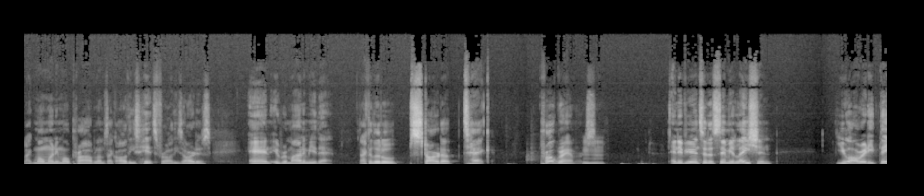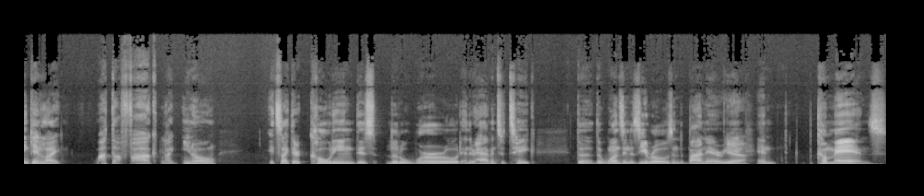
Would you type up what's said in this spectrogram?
like Mo Money, Mo Problems, like all these hits for all these artists. And it reminded me of that. Like a little startup tech programmers. Mm-hmm. And if you're into the simulation, you already thinking like, what the fuck? Like, you know, it's like they're coding this little world and they're having to take the the ones and the zeros and the binary Yeah. and, and commands.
